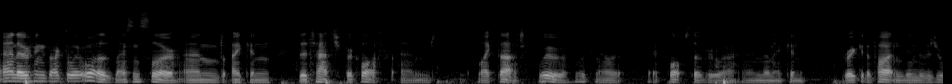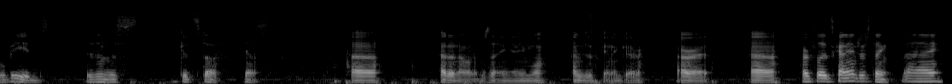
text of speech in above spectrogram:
And everything's back the way it was, nice and slow. And I can detach the cloth, and like that. Woo, look, now it, it flops everywhere, and then I can break it apart into individual beads. Isn't this good stuff? Yes. Uh, I don't know what I'm saying anymore. I'm just gonna go. Alright. Uh, hopefully it's kind of interesting. Bye.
